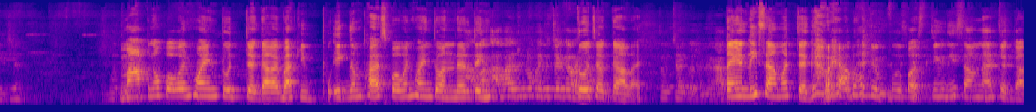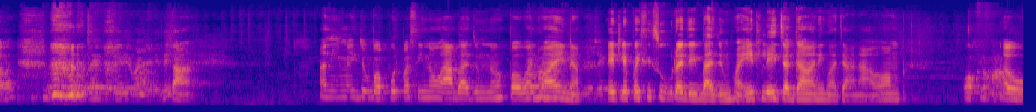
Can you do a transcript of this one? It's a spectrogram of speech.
એટલે માપનો પવન હોય ને તો જ ચગાવાય. બાકી એકદમ ફાસ્ટ પવન હોય ને તો અંદર જઈને આ બાજુનો હોય તો ચગાવાય. ત્રણ દિશામાં જ ચગાવાય. આ બાજુ પશ્ચિમ દિશામાં ના ચગાવાય. અને એમાં જો બપોર પછીનો આ બાજુનો પવન હોય ને એટલે પછી સૂરજ એ બાજુમાં હોય. એટલે ચગાવવાની મજા ના આવે. આમ ઓવ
